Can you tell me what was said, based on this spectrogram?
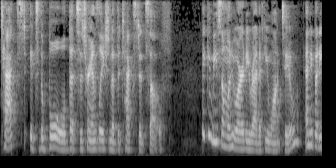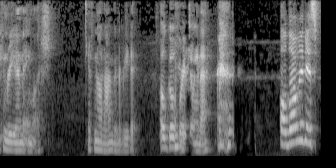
text. It's the bold that's the translation of the text itself. It can be someone who already read if you want to. Anybody can read it in the English. If not, I'm going to read it. Oh, go for it, Joanna. Although it is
